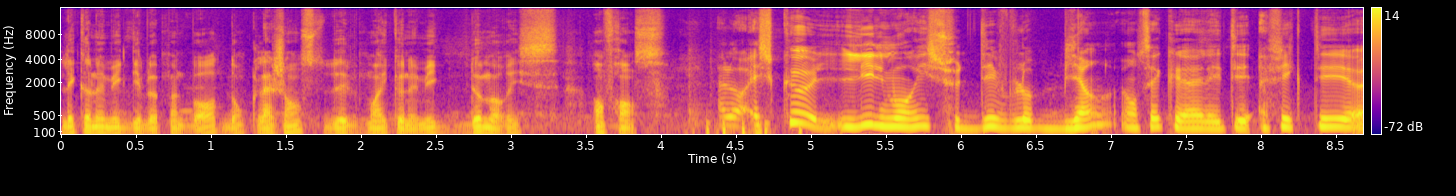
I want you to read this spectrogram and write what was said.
l'Economic Development Board, donc l'agence de développement économique de Maurice en France. Alors, est-ce que l'île Maurice se développe bien? On sait qu'elle a été affectée, euh,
